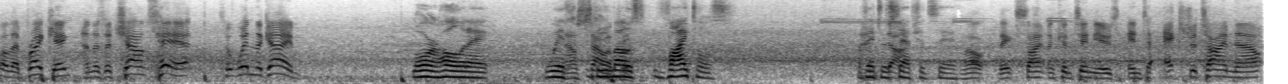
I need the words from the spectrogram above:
Well, they're breaking, and there's a chance here to win the game. Lauren Holiday with the most vitals of interceptions here. Well, the excitement continues into extra time now.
